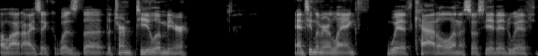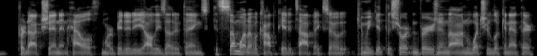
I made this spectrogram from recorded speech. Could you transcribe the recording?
a lot, Isaac, was the the term telomere and telomere length with cattle and associated with production and health, morbidity, all these other things. It's somewhat of a complicated topic. So can we get the shortened version on what you're looking at there?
